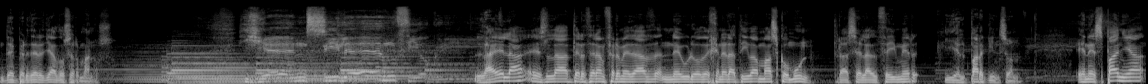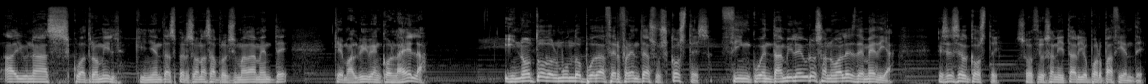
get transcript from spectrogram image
de perder ya dos hermanos. Y en silencio la ELA es la tercera enfermedad neurodegenerativa más común, tras el Alzheimer y el Parkinson. En España hay unas 4.500 personas aproximadamente que malviven con la ELA. Y no todo el mundo puede hacer frente a sus costes. 50.000 euros anuales de media. Ese es el coste sociosanitario por paciente.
